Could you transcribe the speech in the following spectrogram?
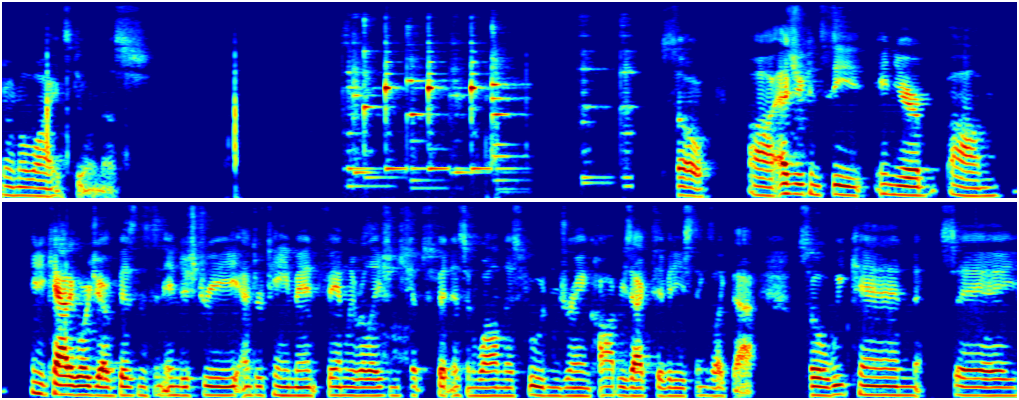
Don't know why it's doing this. So uh, as you can see in your um, in your categories, you have business and industry, entertainment, family relationships, fitness and wellness, food and drink, hobbies, activities, things like that. So we can say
